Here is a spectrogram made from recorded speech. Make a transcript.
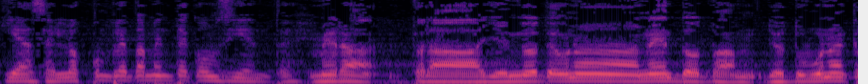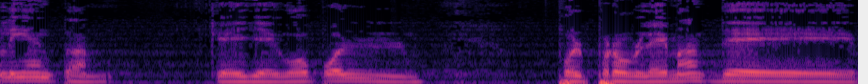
y hacerlos completamente conscientes. Mira, trayéndote una anécdota, yo tuve una clienta que llegó por por problemas de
